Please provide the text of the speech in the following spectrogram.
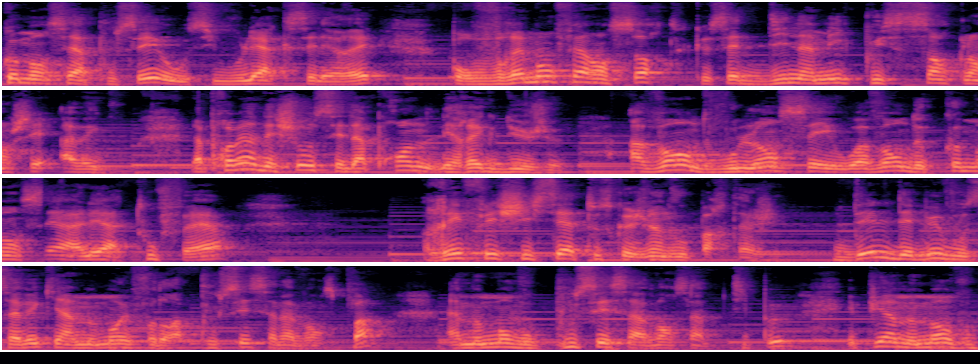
commencez à pousser ou si vous voulez accélérer pour vraiment faire en sorte que cette dynamique puisse s'enclencher avec vous. La première des choses, c'est d'apprendre les règles du jeu. Avant de vous lancer ou avant de commencer à aller à tout faire, réfléchissez à tout ce que je viens de vous partager. Dès le début, vous savez qu'il y a un moment, il faudra pousser, ça n'avance pas. un moment, vous poussez, ça avance un petit peu. Et puis un moment, vous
